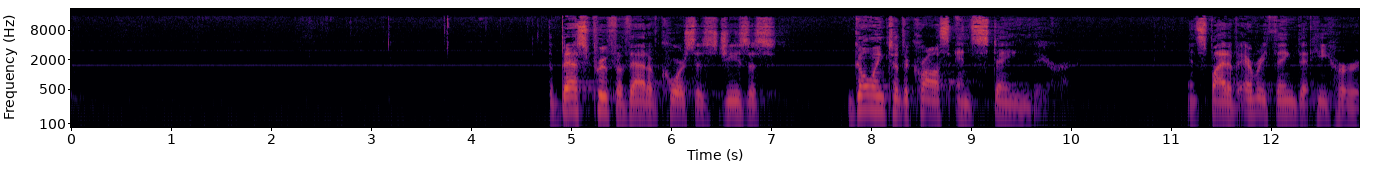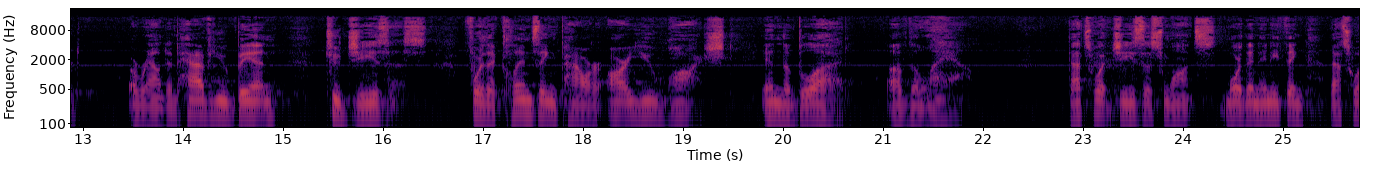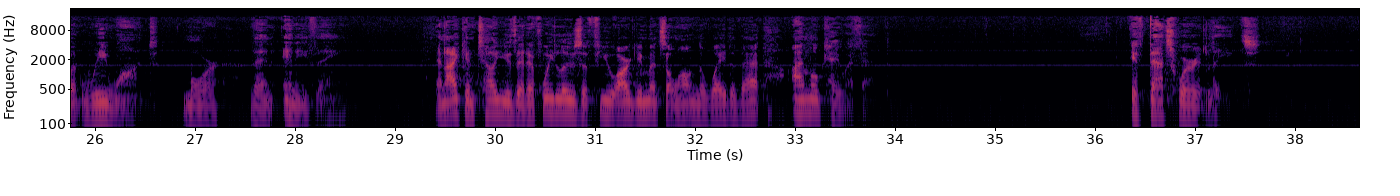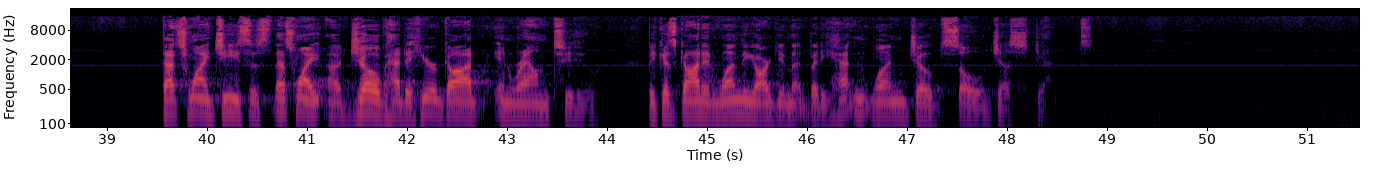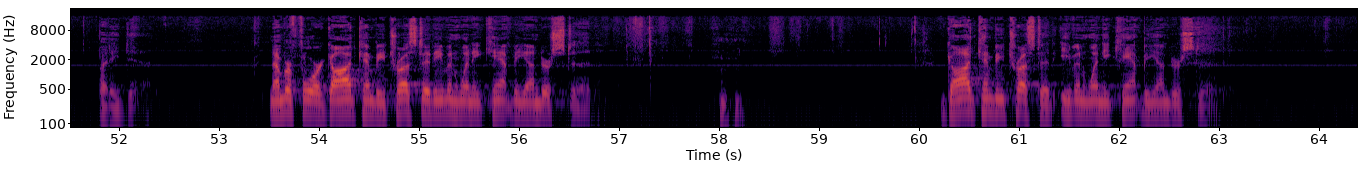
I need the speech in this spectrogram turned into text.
The best proof of that, of course, is Jesus going to the cross and staying there in spite of everything that he heard around him. Have you been to Jesus for the cleansing power? Are you washed in the blood of the Lamb? That's what Jesus wants more than anything. That's what we want more than anything. And I can tell you that if we lose a few arguments along the way to that, I'm okay with that. If that's where it leads. That's why Jesus, that's why uh, Job had to hear God in round two, because God had won the argument, but he hadn't won Job's soul just yet. But he did. Number four, God can be trusted even when he can't be understood. God can be trusted even when he can't be understood.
